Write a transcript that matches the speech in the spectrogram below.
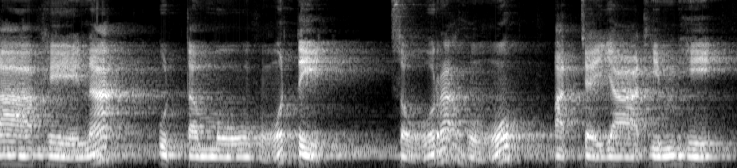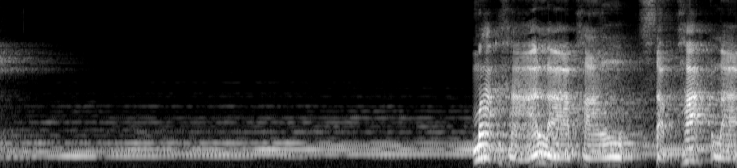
ลาเพนะอุตตโมโหติ โสระโห ปัจจยาทิมหิ มหาลาพัง สัพพะลา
